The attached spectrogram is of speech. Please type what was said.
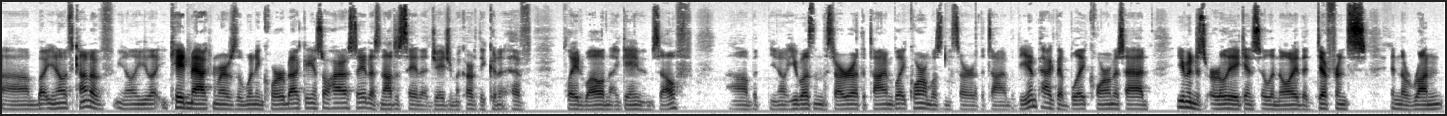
Um, but you know, it's kind of you know, you like Cade McNamara is the winning quarterback against Ohio State. That's not to say that JJ McCarthy couldn't have played well in that game himself. Uh, but you know he wasn't the starter at the time. Blake Corum wasn't the starter at the time. But the impact that Blake Corum has had, even just early against Illinois, the difference in the run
